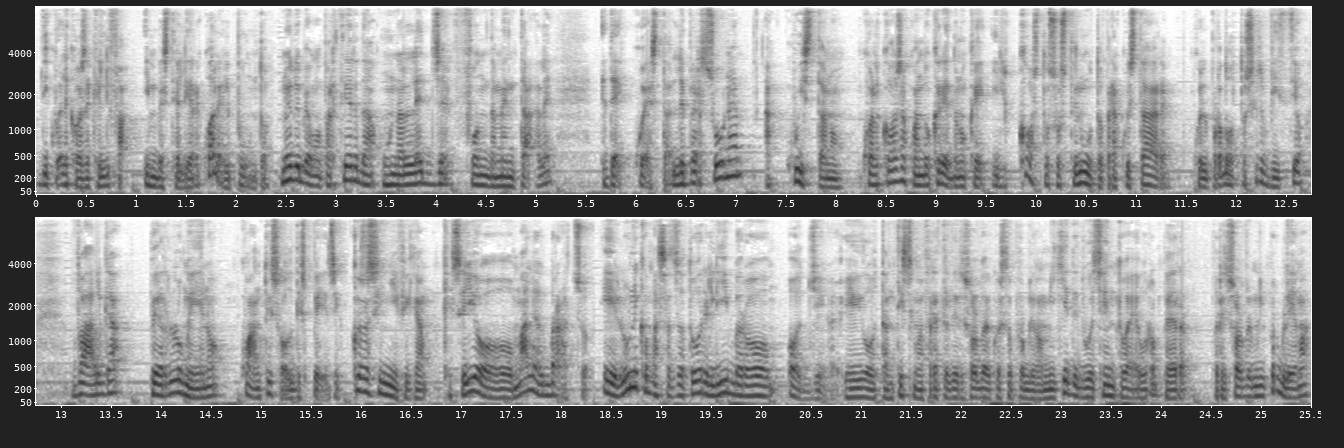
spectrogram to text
di quelle cose che li fa imbestialire. Qual è il punto? Noi dobbiamo partire da una legge fondamentale ed è questa. Le persone acquistano qualcosa quando credono che il costo sostenuto per acquistare quel prodotto o servizio valga perlomeno quanto i soldi spesi. Cosa significa? Che se io ho male al braccio e l'unico massaggiatore libero oggi, e io ho tantissima fretta di risolvere questo problema, mi chiede 200 euro per risolvermi il problema,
